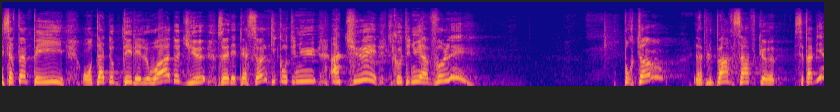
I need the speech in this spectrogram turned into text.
certains pays ont adopté les lois de Dieu, vous avez des personnes qui continuent à tuer, qui continuent à voler. Pourtant, la plupart savent que c'est pas bien.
